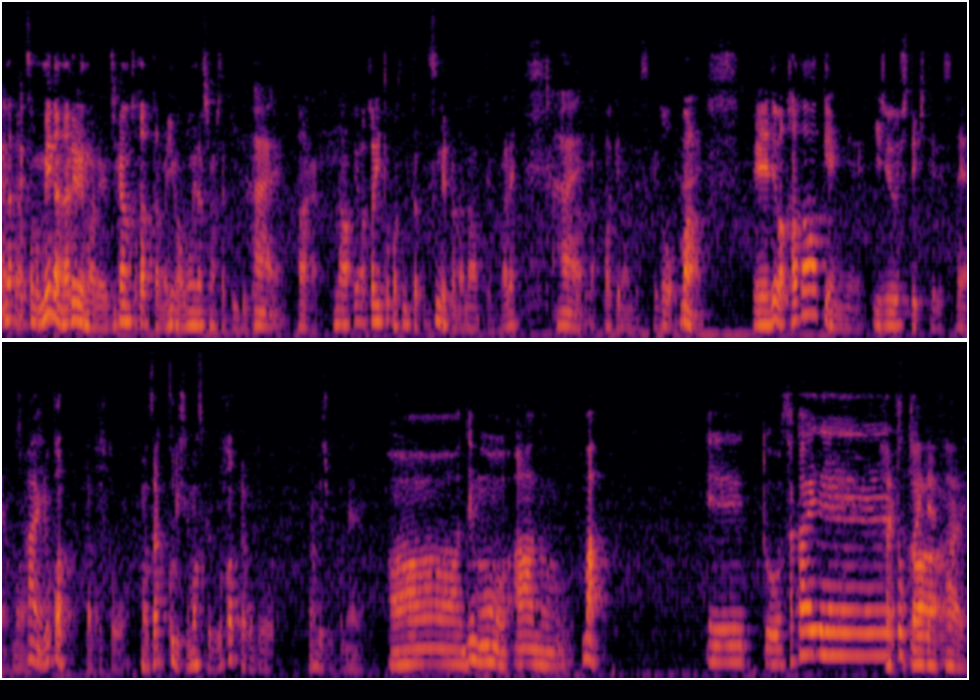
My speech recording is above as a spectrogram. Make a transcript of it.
なんかその目が慣れるまで時間かかったの今思い出しました聞いてて。はい。はい。な明るいとこ住んでた住んでたんだなっていうのがね、はい。あったわけなんですけど、まあ、はい。えーでは香川県に移住してきてですね、まあはい。良かったこと、まあ、ざっくりしてますけど良かったことなんでしょうかね。あーでもあのまあえーっと栄はい、とか、境で、はい、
